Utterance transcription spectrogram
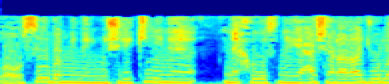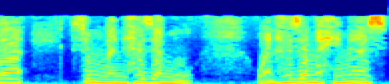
وأصيب من المشركين نحو 12 رجلا ثم انهزموا. وانهزم حماس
